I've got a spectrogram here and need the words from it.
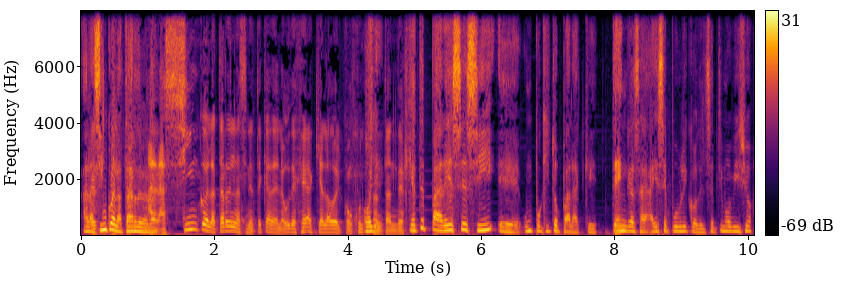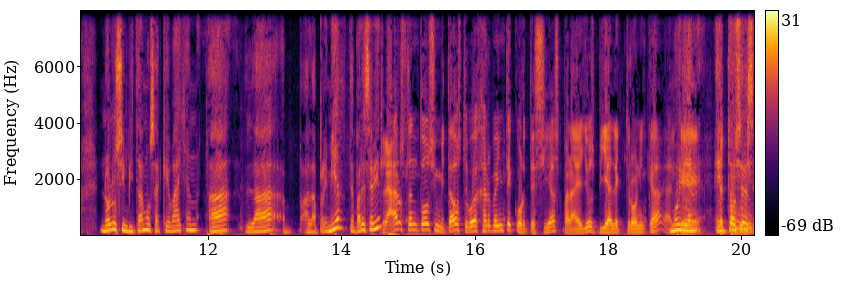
A las 5 de la tarde, ¿verdad? A las 5 de la tarde en la Cineteca de la UDG, aquí al lado del Conjunto Santander. ¿Qué te parece si, eh, un poquito para que tengas a, ese público del séptimo vicio, no los invitamos a que vayan a la, a la premier, ¿te parece bien? Claro, están todos invitados, te voy a dejar 20 cortesías para ellos vía electrónica. Muy bien, entonces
